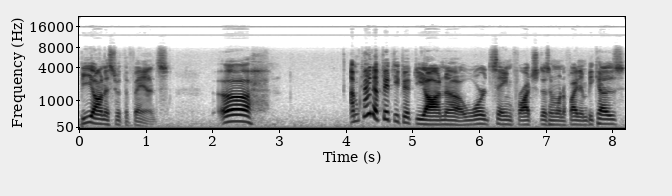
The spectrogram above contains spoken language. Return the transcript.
Be honest with the fans. Uh, I'm kind of 50 50 on uh, Ward saying Froch doesn't want to fight him because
